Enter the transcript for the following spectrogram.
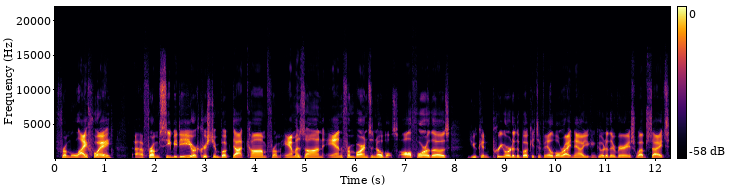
from Lifeway uh, from CBD or ChristianBook.com, from Amazon, and from Barnes and Nobles. All four of those, you can pre-order the book. It's available right now. You can go to their various websites.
